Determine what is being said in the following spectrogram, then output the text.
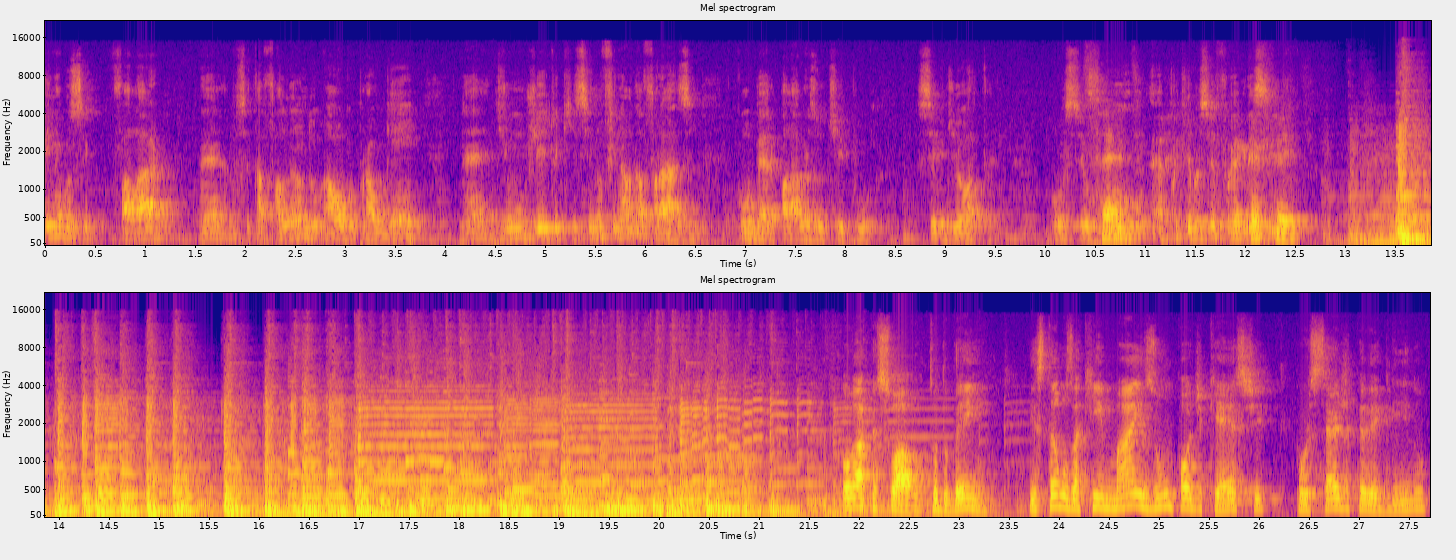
imagina você falar, né, você está falando algo para alguém né, de um jeito que se no final da frase couber palavras do tipo seu idiota ou seu certo. burro, é porque você foi agressivo. Perfeito. Olá pessoal, tudo bem? Estamos aqui em mais um podcast por Sérgio Pellegrino.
